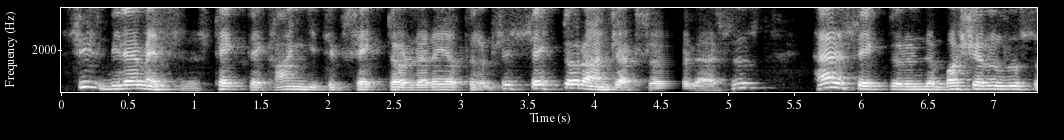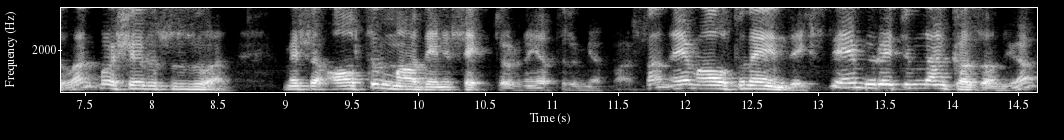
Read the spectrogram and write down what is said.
siz bilemezsiniz tek tek hangi tip sektörlere yatırım. Siz sektör ancak söylersiniz. Her sektöründe başarılısı var, başarısızı var. Mesela altın madeni sektörüne yatırım yaparsan hem altına endeksli hem üretimden kazanıyor.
